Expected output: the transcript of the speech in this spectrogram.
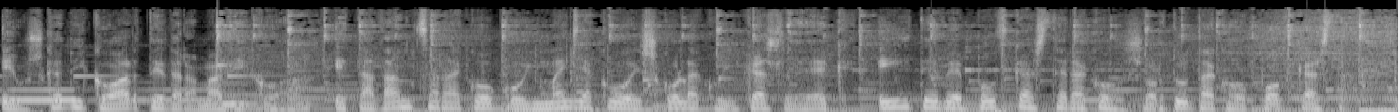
Euskadiko arte dramatikoa eta dantzarako goimailako eskolako ikasleek EITB podcasterako sortutako podcasta.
